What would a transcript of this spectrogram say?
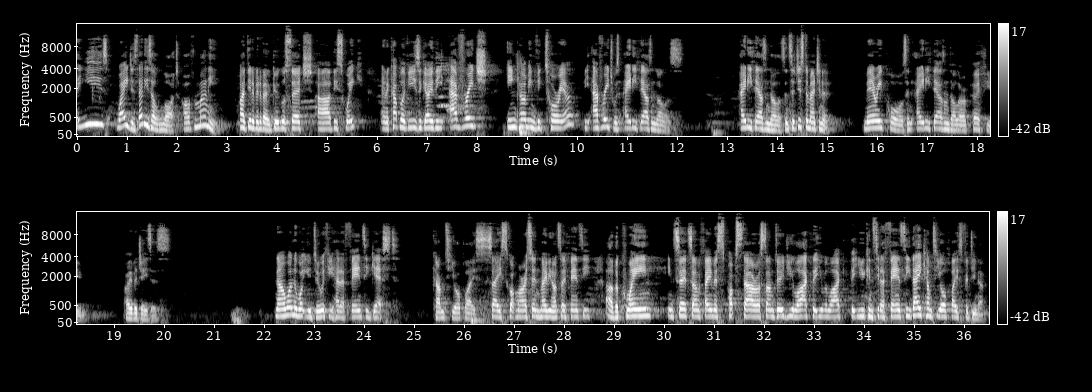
A year's wages, that is a lot of money. I did a bit of a Google search uh, this week, and a couple of years ago, the average income in Victoria, the average was $80,000. $80,000. And so just imagine it. Mary pours an $80,000 of perfume over Jesus. Now I wonder what you'd do if you had a fancy guest come to your place. Say Scott Morrison, maybe not so fancy. Uh, the Queen, insert some famous pop star or some dude you like that you would like, that you consider fancy. They come to your place for dinner.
